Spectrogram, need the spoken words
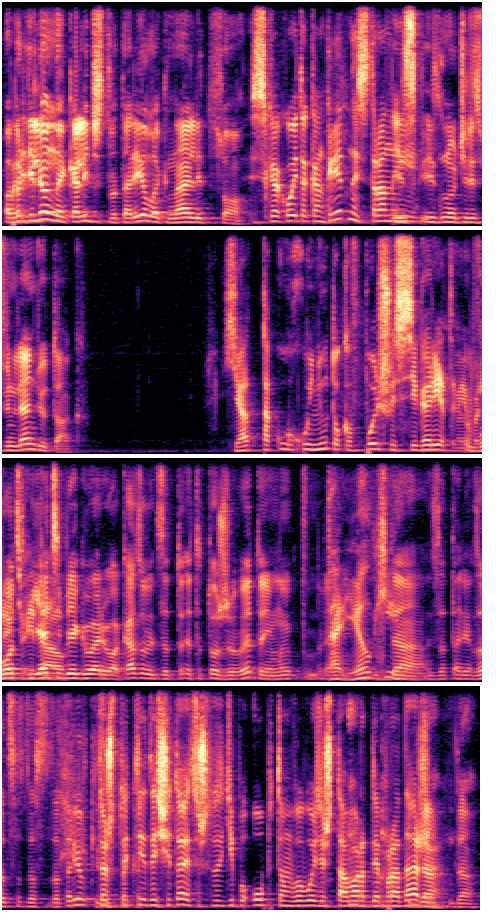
определенное количество тарелок на лицо. С какой-то конкретной страны... Из, из- ну, через Финляндию так. Я такую хуйню только в Польше с сигаретами, блядь, вот я видал. тебе и говорю, оказывается, это тоже это, и мы... прям- Тарелки? Да, за, тарел- за, за- за тарелки. То, за что стакан. это считается, что ты типа оптом вывозишь товар для продажи. Да, да.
